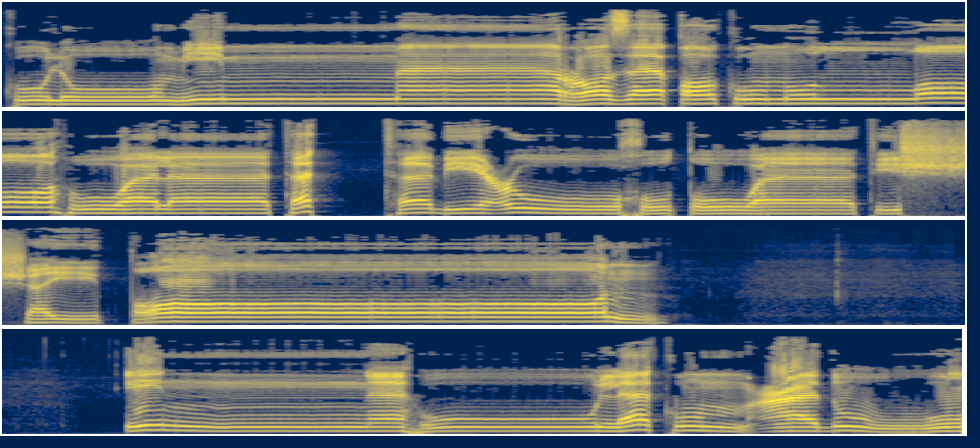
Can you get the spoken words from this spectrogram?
كلوا مما رزقكم الله ولا تتبعوا خطوات الشيطان. إنه لكم عدو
